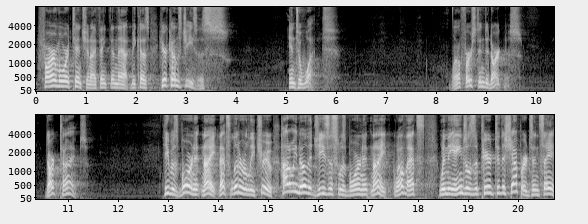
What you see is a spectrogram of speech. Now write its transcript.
far more attention, I think, than that. Because here comes Jesus into what? Well, first into darkness, dark times. He was born at night. That's literally true. How do we know that Jesus was born at night? Well, that's when the angels appeared to the shepherds and say,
